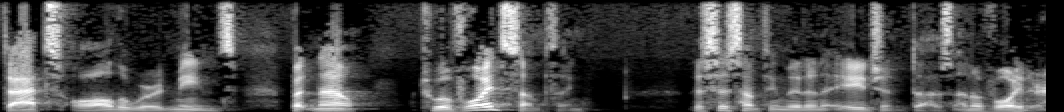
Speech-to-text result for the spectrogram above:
That's all the word means. But now, to avoid something, this is something that an agent does, an avoider.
